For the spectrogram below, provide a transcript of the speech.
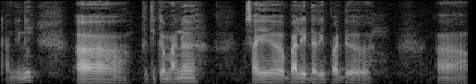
Dan ini uh, ketika mana saya balik daripada uh,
